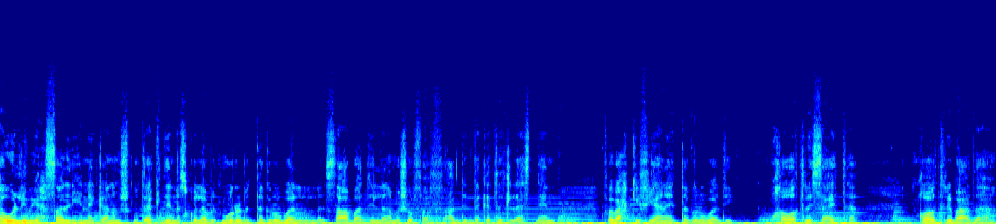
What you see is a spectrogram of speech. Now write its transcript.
أو اللي بيحصل لي هناك أنا مش متأكد الناس كلها بتمر بالتجربة الصعبة دي اللي أنا بشوفها في عند دكاترة الأسنان. فبحكي فيها عن التجربة دي وخواطري ساعتها وخواطري بعدها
